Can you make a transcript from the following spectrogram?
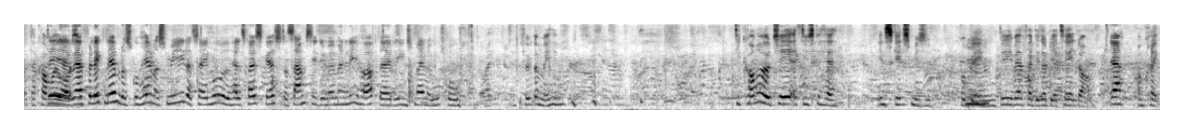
Og der kommer Det jo er i også... hvert fald ikke nemt at skulle hen og smile og tage imod 50 gæster samtidig med, at man lige har opdaget, at ens mand er utro. Nej, jeg føler med hende. De kommer jo til, at de skal have en skilsmisse på banen. Mm. Det er i hvert fald det, der bliver talt om Ja, omkring,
